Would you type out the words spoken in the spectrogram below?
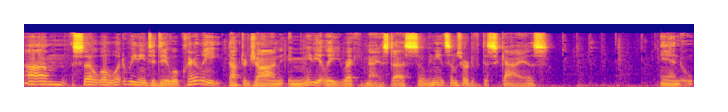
Um, so, well, what do we need to do? Well, clearly Dr. John immediately recognized us, so we need some sort of disguise. And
